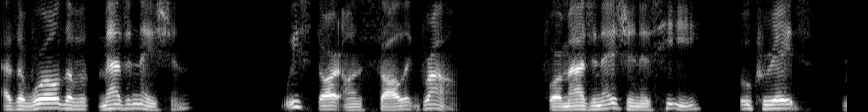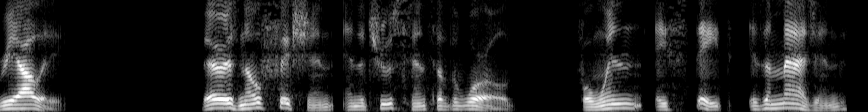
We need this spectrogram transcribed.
as a world of imagination, we start on solid ground. For imagination is he who creates reality. There is no fiction in the true sense of the world, for when a state is imagined,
